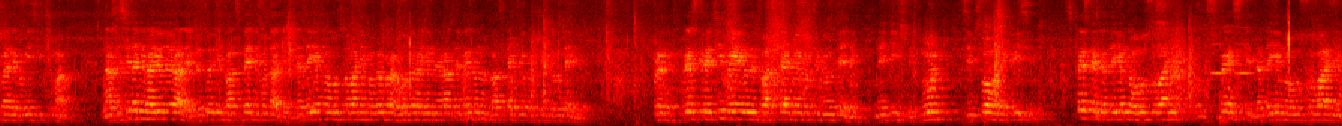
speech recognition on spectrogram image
Члени комісії Чумак. На засіданні районної ради присутні 25 депутатів. Для таємного голосування по виборах голови районної ради видано 25 виборчих бюлетенів. При, при скритті виявили 25 виборчих бюлетенів. Недійсних 0, зіпсованих 8. Списки для таємного голосування, списки для таємного голосування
